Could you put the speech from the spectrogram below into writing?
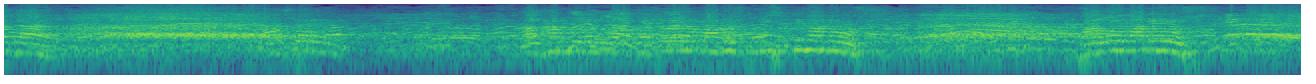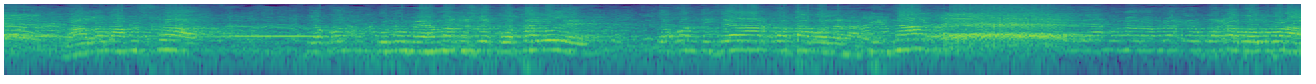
পাওয়া যায়। আলহামদুলিল্লাহ যশোরের মানুষ মিষ্টি মানুষ, ভালো মানুষ, ভালো মানুষরা যখন কোনো মেহমান এসে কথা বলে, তখন নিজেরা আর কথা বলে না, ঠিক না? এখন আর আমরা কেউ কথা বলব না।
